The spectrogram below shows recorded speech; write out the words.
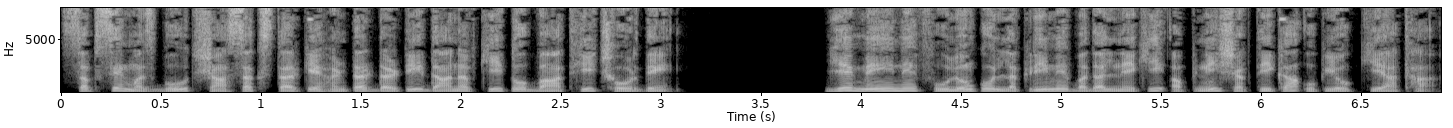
सबसे मज़बूत शासक स्तर के हंटर डर्टी दानव की तो बात ही छोड़ दें। ये मेई ने फूलों को लकड़ी में बदलने की अपनी शक्ति का उपयोग किया था।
